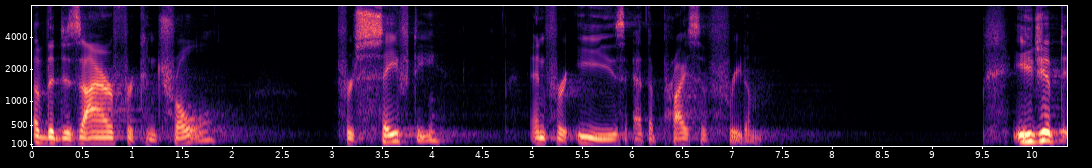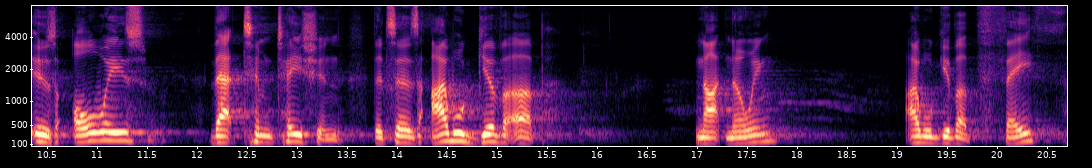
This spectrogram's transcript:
of the desire for control, for safety, and for ease at the price of freedom. Egypt is always that temptation that says, I will give up not knowing. I will give up faith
